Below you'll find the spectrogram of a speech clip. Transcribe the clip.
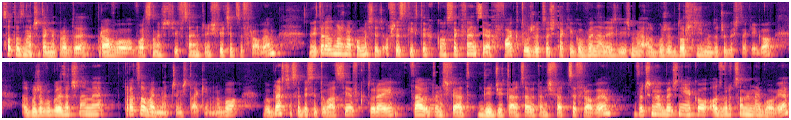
co to znaczy tak naprawdę prawo własności w całym tym świecie cyfrowym. No i teraz można pomyśleć o wszystkich tych konsekwencjach faktu, że coś takiego wynaleźliśmy, albo że doszliśmy do czegoś takiego, albo że w ogóle zaczynamy pracować nad czymś takim. No bo wyobraźcie sobie sytuację, w której cały ten świat digital, cały ten świat cyfrowy zaczyna być niejako odwrócony na głowie.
